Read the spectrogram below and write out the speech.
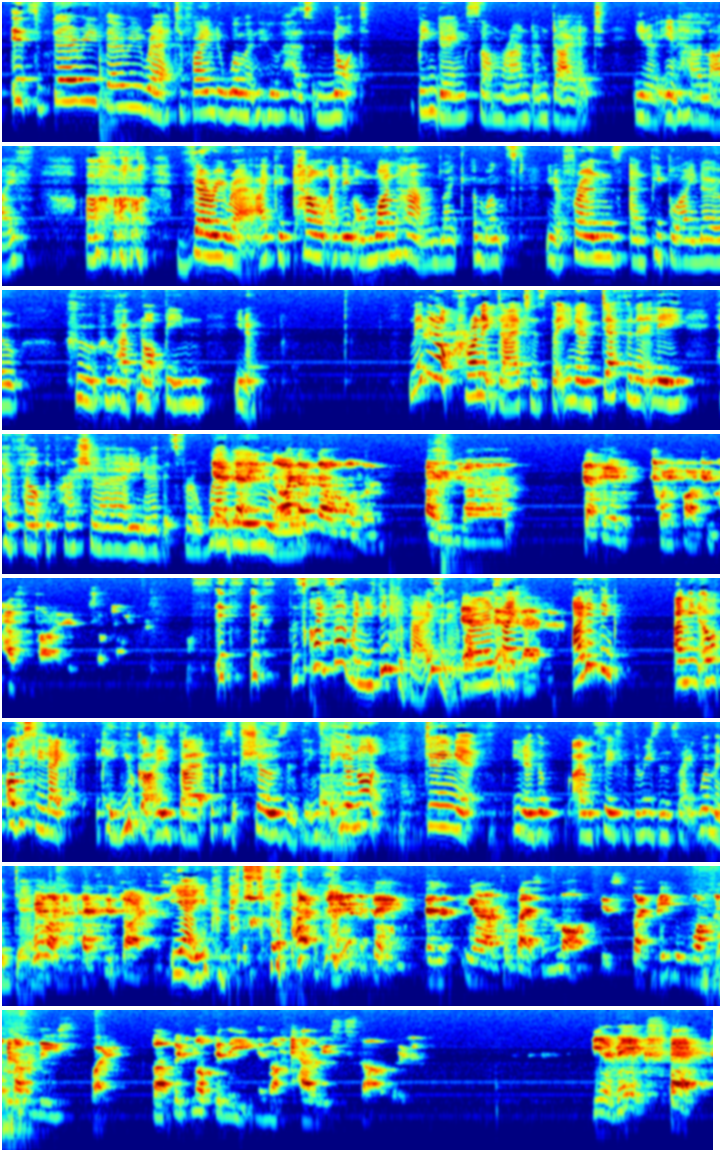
it's very, very rare to find a woman who has not been doing some random diet, you know, in her life. Uh, very rare. I could count, I think, on one hand, like amongst you know friends and people I know who who have not been, you know, maybe not chronic dieters, but you know, definitely have felt the pressure. You know, if it's for a wedding definitely. or I don't know a woman over, definitely over 25 who hasn't dieted at some point. it's it's it's quite sad when you think of that, isn't it? Yeah, Whereas it like sad. I don't think I mean obviously like okay, you guys diet because of shows and things, but you're not doing it, you know, the I would say for the reasons like women do We're like competitive dieters. Yeah, you're competitive. Here's the thing, and you know, I talk about this a lot. It's like people want to come and lose weight, but they've not been eating enough calories to start with. You know, they expect.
